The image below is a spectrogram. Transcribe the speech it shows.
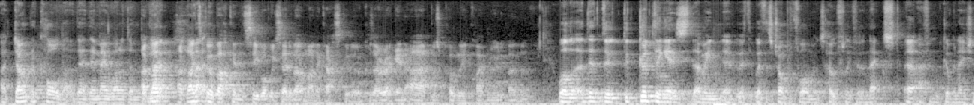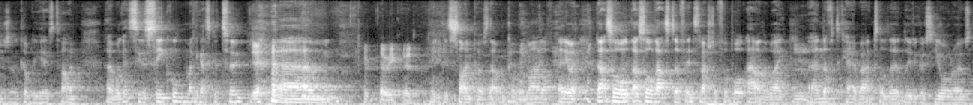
I don't recall that. They, they may well have done. But I'd like, I'd like Ma- to go back and see what we said about Madagascar though, because I reckon I was probably quite rude about them. Well, uh, the, the, the good thing is, I mean, uh, with, with a strong performance, hopefully for the next uh, African Cup of Nations in a couple of years' time, uh, we'll get to see the sequel, Madagascar 2. Yeah. um, very good. I think you could signpost that one coming a mile off. Anyway, that's all. That's all that stuff. International football out of the way. Mm. Uh, nothing to care about until the ludicrous Euros,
